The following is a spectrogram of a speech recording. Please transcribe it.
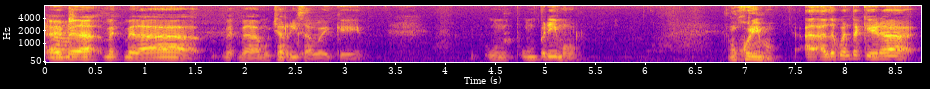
bueno. A mí me da, me, me da, me, me da mucha risa, güey, que un, un primo, Un jurimo. ha- haz de cuenta que era,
